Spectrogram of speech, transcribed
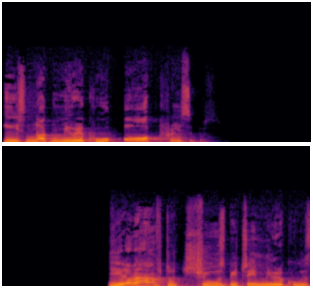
is not miracle or principles. You don't have to choose between miracles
